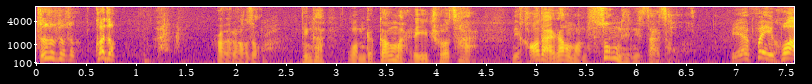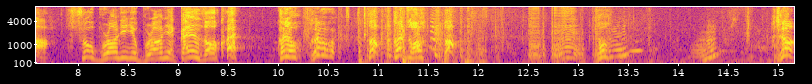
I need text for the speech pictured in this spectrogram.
走走走走，快走！哎，二位老总啊，您看我们这刚买了一车菜，你好歹让我们送进去再走。别废话，说不让进就不让进，赶紧走，快，快走，快快快，走，快走，走，走，停，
